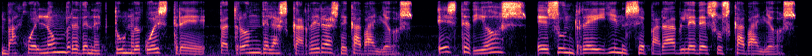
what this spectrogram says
bajo el nombre de Neptuno ecuestre, patrón de las carreras de caballos. Este dios, es un rey inseparable de sus caballos.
